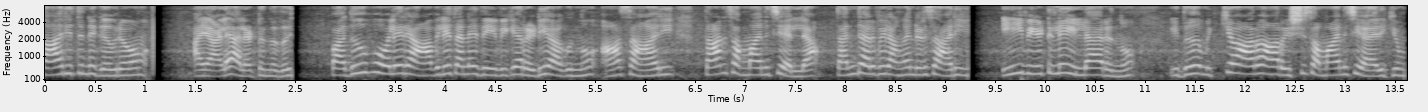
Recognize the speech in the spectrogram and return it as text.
കാര്യത്തിന്റെ ഗൗരവം അയാളെ അലട്ടുന്നത്. പതിവ് പോലെ രാവിലെ തന്നെ ദേവിക റെഡിയാകുന്നു. ആ സാരി താൻ സമ്മാനിച്ചതല്ല. തന്റെ അറിവിൽ അങ്ങനെ ഒരു സാരി ഈ വീട്ടിലേ ഇല്ലായിരുന്നു. ഇത് മിക്കവാറും ആ ഋഷി സമ്മാനിച്ചായിരിക്കും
